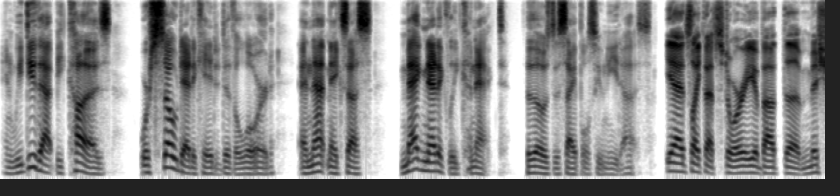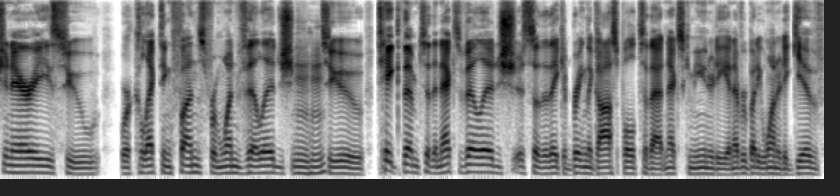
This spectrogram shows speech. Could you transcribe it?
And we do that because we're so dedicated to the Lord, and that makes us magnetically connect to those disciples who need us. Yeah, it's like that story about the missionaries who were collecting funds from one village Mm-hmm. to take them to the next village so that they could bring the gospel to that next community. And everybody wanted to give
